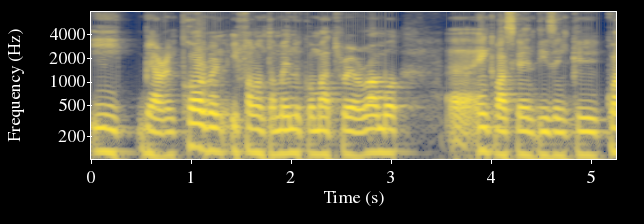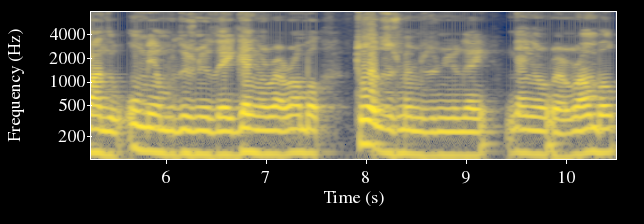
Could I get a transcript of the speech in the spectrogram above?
e Baron Corbin e falam também no combate Royal Rumble uh, em que basicamente dizem que quando um membro dos New Day ganha o Royal Rumble, todos os membros do New Day ganham o Royal Rumble.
